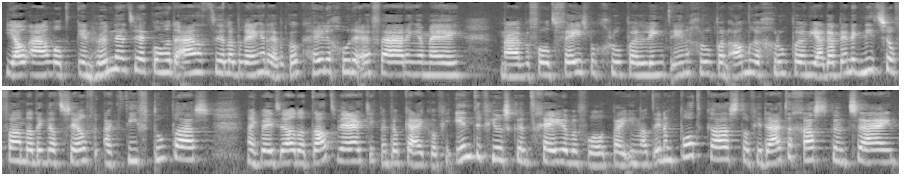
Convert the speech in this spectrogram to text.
jouw aanbod in hun netwerk onder de aandacht willen brengen. Daar heb ik ook hele goede ervaringen mee. Maar bijvoorbeeld Facebookgroepen, LinkedIn-groepen, andere groepen. Ja, daar ben ik niet zo van dat ik dat zelf actief toepas. Maar ik weet wel dat dat werkt. Je kunt ook kijken of je interviews kunt geven. Bijvoorbeeld bij iemand in een podcast. Of je daar te gast kunt zijn.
